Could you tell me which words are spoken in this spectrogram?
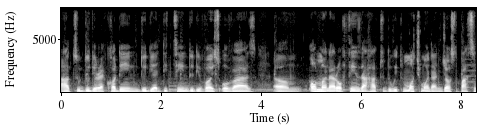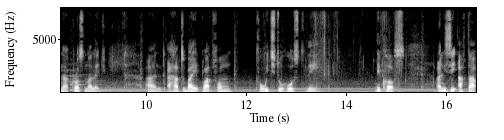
Had to do the recording, do the editing, do the voiceovers, um, all manner of things that had to do with much more than just passing across knowledge. And I had to buy a platform for which to host the the course. And you see, after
